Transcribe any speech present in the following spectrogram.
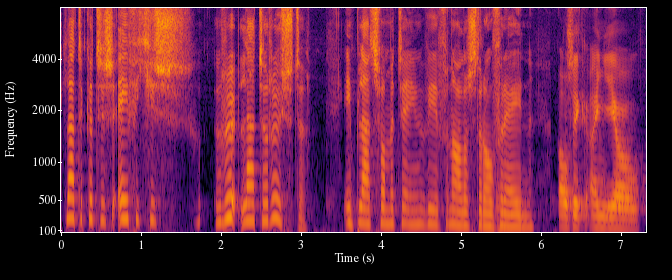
Laat ik het eens eventjes ru- laten rusten. In plaats van meteen weer van alles eroverheen. Als ik aan jouw,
